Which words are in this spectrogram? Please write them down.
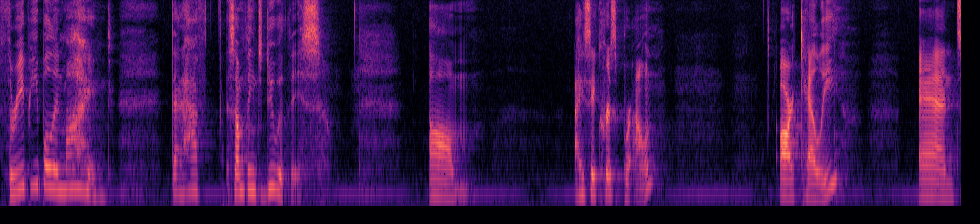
three people in mind that have something to do with this. Um, I say Chris Brown, R. Kelly, and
